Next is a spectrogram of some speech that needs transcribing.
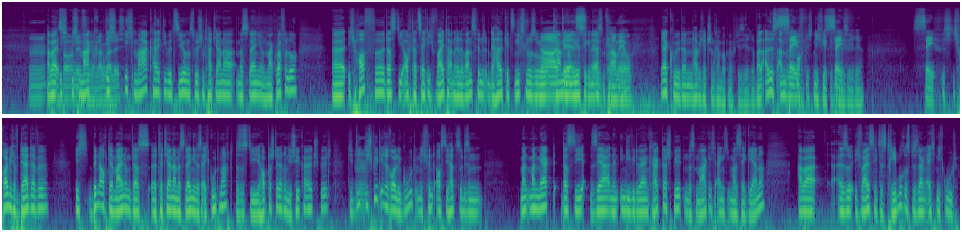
Mhm, Aber ich, ich, mag, ich, ich mag halt die Beziehung zwischen Tatjana Maslany und Mark Ruffalo. Äh, ich hoffe, dass die auch tatsächlich weiter an Relevanz findet und der Hulk jetzt nicht nur so Na, Cameo-mäßig in der ersten Folge war. Ja, cool, dann habe ich jetzt schon keinen Bock mehr auf die Serie, weil alles andere Safe. mochte ich nicht wirklich in der Safe. Serie. Safe. Ich, ich freue mich auf Daredevil. Ich bin auch der Meinung, dass äh, Tatjana Maslany das echt gut macht. Das ist die Hauptdarstellerin, die She-Hulk spielt. Die, die, Mhm. die spielt ihre Rolle gut und ich finde auch, sie hat so diesen. Man, man merkt, dass sie sehr einen individuellen Charakter spielt und das mag ich eigentlich immer sehr gerne. Aber, also, ich weiß nicht, das Drehbuch ist bislang echt nicht gut.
